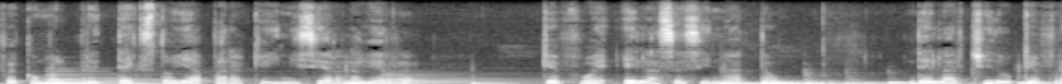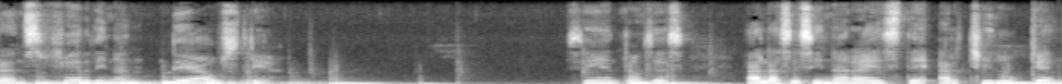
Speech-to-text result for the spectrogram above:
fue como el pretexto ya para que iniciara la guerra, que fue el asesinato del archiduque Franz Ferdinand de Austria. ¿sí? Entonces, al asesinar a este archiduque,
